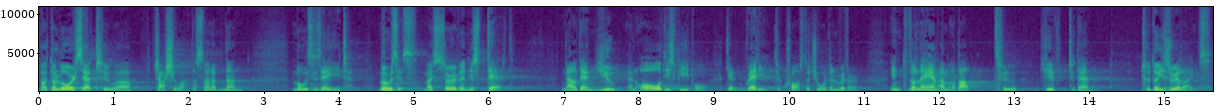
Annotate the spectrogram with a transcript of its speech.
uh, the Lord said to uh, Joshua, the son of Nun, Moses' aide, Moses, my servant is dead. Now then, you and all these people get ready to cross the Jordan River into the land I'm about to give to them, to the Israelites.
